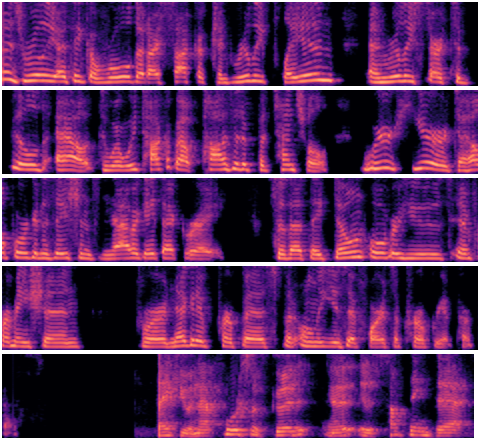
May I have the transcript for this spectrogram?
is really, I think, a role that ISACA can really play in and really start to build out to where we talk about positive potential. We're here to help organizations navigate that gray so that they don't overuse information for a negative purpose, but only use it for its appropriate purpose. Thank you. And that force of good uh, is something that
